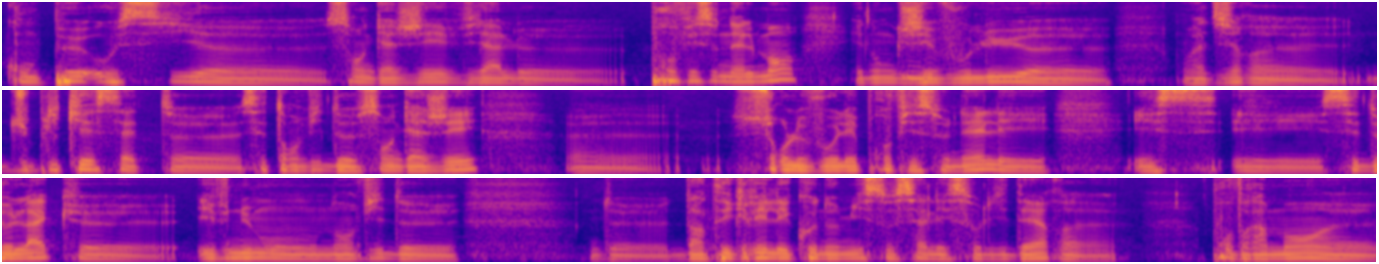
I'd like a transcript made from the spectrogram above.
qu'on peut aussi euh, s'engager via le professionnellement et donc j'ai mm. voulu on va dire dupliquer cette, cette envie de s'engager sur le volet professionnel et, et c'est de là que est venue mon envie de d'intégrer l'économie sociale et solidaire pour vraiment euh,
